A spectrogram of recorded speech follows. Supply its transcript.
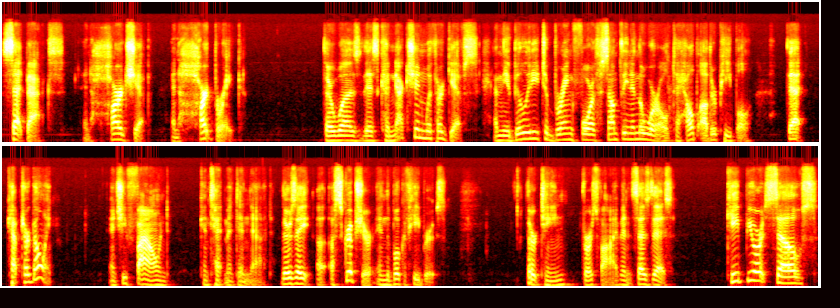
setbacks and hardship and heartbreak. There was this connection with her gifts and the ability to bring forth something in the world to help other people that kept her going. And she found contentment in that. There's a, a, a scripture in the book of Hebrews 13, verse 5, and it says this Keep yourselves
